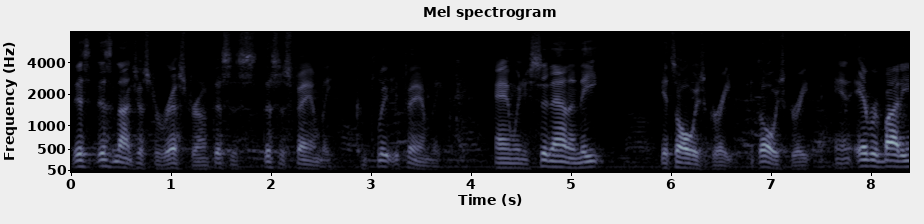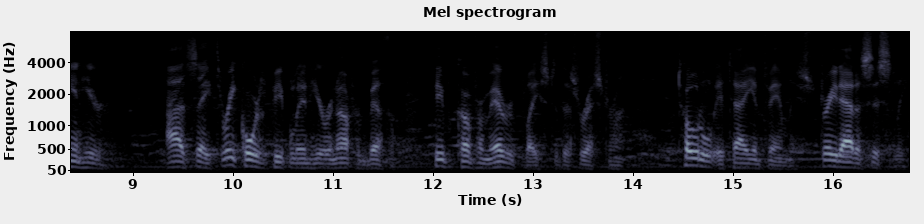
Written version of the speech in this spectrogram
This, this is not just a restaurant. This is this is family, completely family. And when you sit down and eat, it's always great. It's always great. And everybody in here, I'd say three quarters of people in here are not from Bethel. People come from every place to this restaurant. Total Italian family, straight out of Sicily.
